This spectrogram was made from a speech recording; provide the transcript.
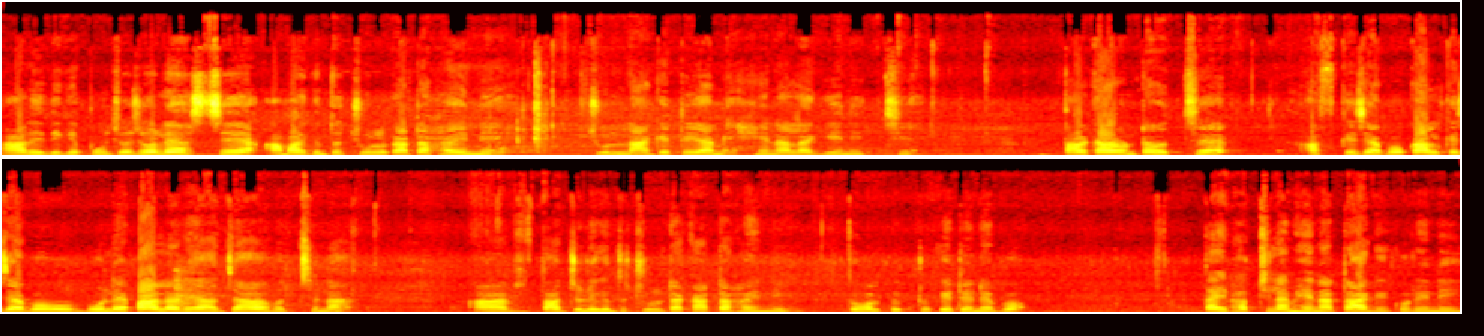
আর এদিকে পুজো চলে আসছে। আমার কিন্তু চুল কাটা হয়নি। চুল না কেটে আমি হেনা লাগিয়ে নিচ্ছি। তার কারণটা হচ্ছে আজকে যাব, কালকে যাব বলে পার্লারে আর যাওয়া হচ্ছে না। আর তার জন্য কিন্তু চুলটা কাটা হয়নি, তো অল্প একটু কেটে নেব। তাই ভাবছিলাম হেনাটা আগে করে নেই,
